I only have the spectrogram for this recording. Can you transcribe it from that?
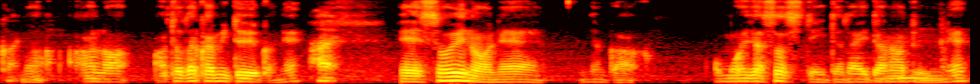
確かに。まあ、あの、温かみというかね、はい。えーそういうのをね、なんか思い出させていただいたなというね。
